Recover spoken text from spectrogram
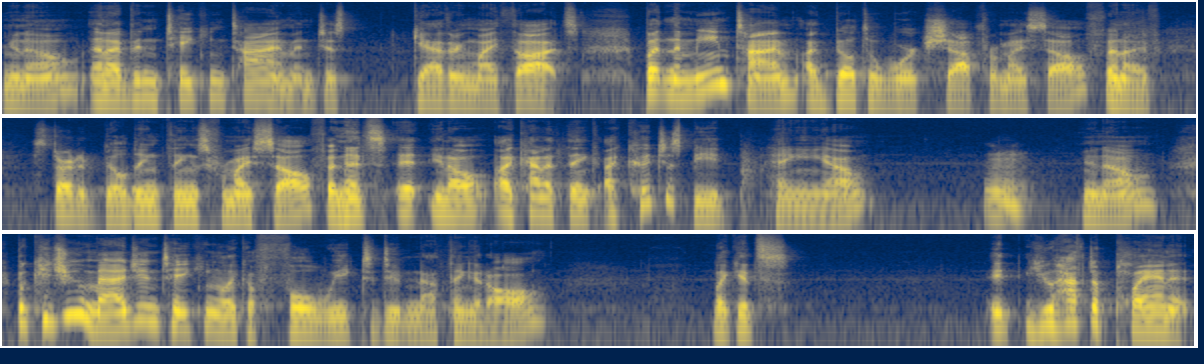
you know, and I've been taking time and just gathering my thoughts. But in the meantime, I've built a workshop for myself and I've started building things for myself and it's it you know, I kind of think I could just be hanging out, Mm. you know? But could you imagine taking like a full week to do nothing at all? Like it's it you have to plan it.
